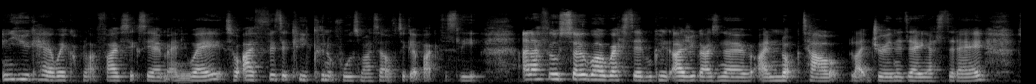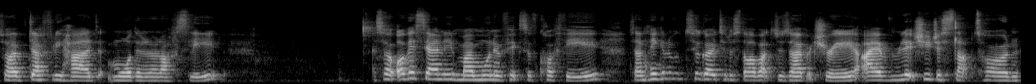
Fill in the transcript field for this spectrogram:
in the UK, I wake up at like 5, 6 a.m. anyway. So I physically couldn't force myself to get back to sleep. And I feel so well rested because as you guys know, I knocked out like during the day yesterday. So I've definitely had more than enough sleep so obviously I need my morning fix of coffee. So I'm thinking to go to the Starbucks Reserve Roastery. I've literally just slapped on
